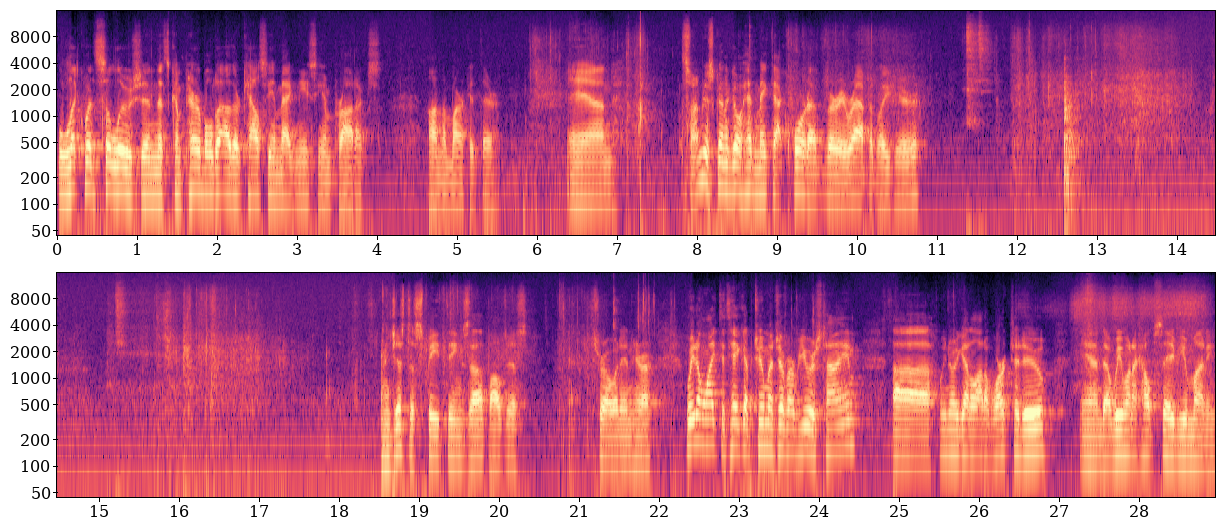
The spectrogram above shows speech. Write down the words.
liquid solution that's comparable to other calcium magnesium products on the market there. And so I'm just going to go ahead and make that quart up very rapidly here. And just to speed things up, I'll just throw it in here. We don't like to take up too much of our viewers' time. Uh, we know you got a lot of work to do, and uh, we want to help save you money.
